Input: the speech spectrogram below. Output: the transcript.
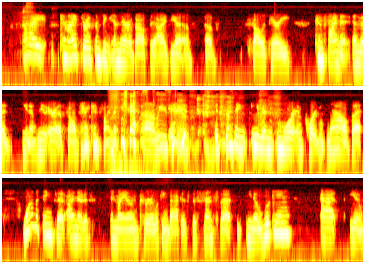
I can I throw something in there about the idea of, of solitary confinement and the you know new era of solitary confinement. yes, um, please do. It's, it's something even more important now. But one of the things that I noticed in my own career, looking back, is the sense that you know looking at you know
